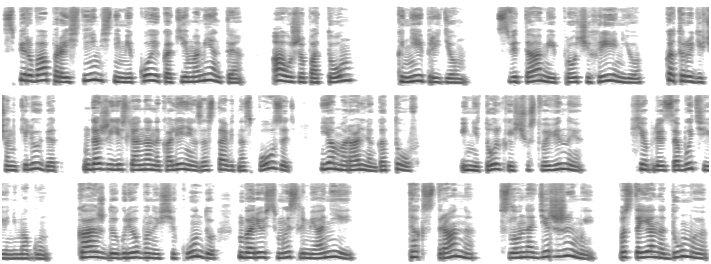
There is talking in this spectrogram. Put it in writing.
Сперва проясним с ними кое-какие моменты, а уже потом к ней придем. Цветами и прочей хренью, которую девчонки любят. Даже если она на коленях заставит нас ползать, я морально готов. И не только из чувства вины. Я, блядь, забыть ее не могу. Каждую грёбаную секунду борюсь с мыслями о ней. Так странно, словно одержимый. Постоянно думаю,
